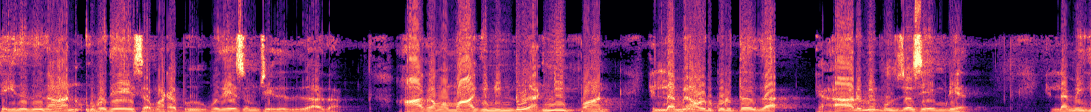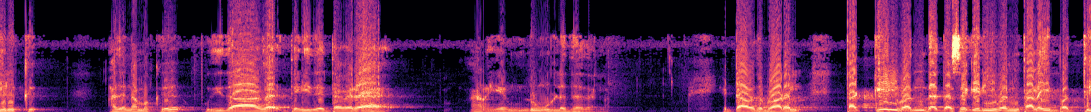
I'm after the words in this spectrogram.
செய்ததுதான் உபதேச மரபு. உபதேசம் செய்தது அதான். ஆகமம் ஆகி நின்று அன்னிப்பான். எல்லாமே அவர் கொடுத்தது தான் யாருமே புதுசாக செய்ய முடியாது. எல்லாமே இருக்கு. அது நமக்கு புதிதாக தெரியுதே தவிர ஆனால் என்றும் உள்ளது அதெல்லாம். எட்டாவது பாடல் தக்கில் வந்த தசகிரீவன் தலை பத்து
